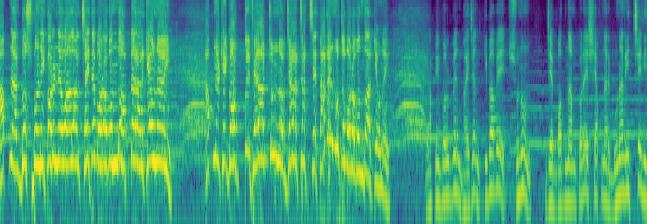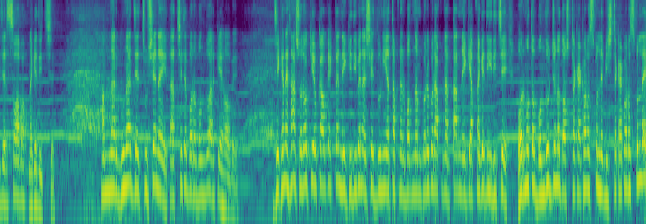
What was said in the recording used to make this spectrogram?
আপনার দুশ্মনী করে নেওয়ালার চাইতে বড় বন্ধু আপনার আর কেউ নাই। আপনাকে গর্তে ফেরার জন্য যারা চাচ্ছে, তাদের মতো বড় বন্ধু আর কেউ নাই। আপনি বলবেন, ভাইজান, কীভাবে? শুনুন, যে বদনাম করে সে আপনার গুণা নিচ্ছে, নিজের সব আপনাকে দিচ্ছে। আপনার গুণা যে চুষে নেয়, তার চাইতে বড় বন্ধু আর কে হবে? যেখানে হাসরও কেউ কাউকে একটা নেকি দিবে না, সে দুনিয়াতে আপনার বদনাম করে করে আপনার তার নেকি আপনাকে দিয়ে দিচ্ছে। ওর মতো বন্ধুর জন্য দশ টাকা খরচ করলে, বিশ টাকা খরচ করলে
